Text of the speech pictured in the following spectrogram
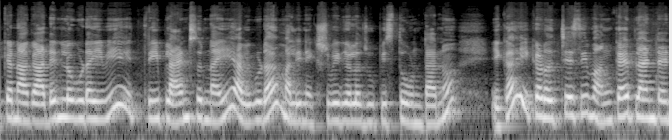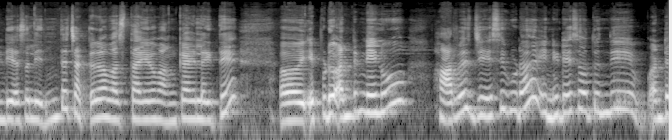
ఇక నా గార్డెన్లో కూడా ఇవి త్రీ ప్లాంట్స్ ఉన్నాయి. అవి కూడా మళ్ళీ నెక్స్ట్ వీడియోలో చూపిస్తూ ఉంటాను. ఇక ఇక్కడ వచ్చేసి వంకాయ ప్లాంట్ అండి. అసలు ఎంత చక్కగా వస్తాయో వంకాయలు అయితే. ఎప్పుడు అంటే నేను హార్వెస్ట్ చేసి కూడా ఎన్ని డేస్ అవుతుంది అంటే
